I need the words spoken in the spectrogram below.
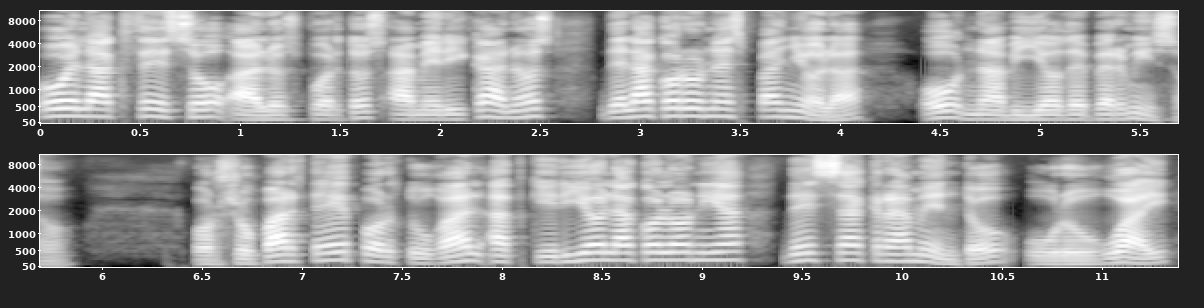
o el acceso a los puertos americanos de la corona española o navío de permiso. Por su parte, Portugal adquirió la colonia de Sacramento, Uruguay,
